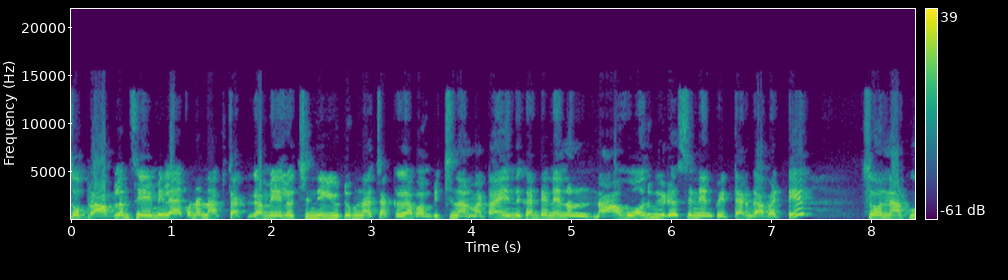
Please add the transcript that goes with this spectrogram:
సో ప్రాబ్లమ్స్ ఏమీ లేకుండా నాకు చక్కగా మెయిల్ వచ్చింది. యూట్యూబ్ నాకు చక్కగా పంపించింది అనమాట ఎందుకంటే నేను నా ఓన్ వీడియోస్ నేను పెట్టాను కాబట్టి సో నాకు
